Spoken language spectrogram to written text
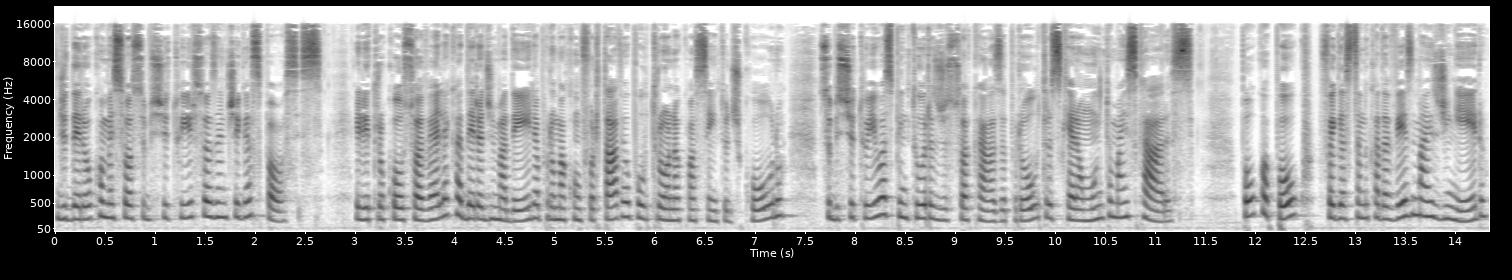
Diderot começou a substituir suas antigas posses. Ele trocou sua velha cadeira de madeira por uma confortável poltrona com assento de couro, substituiu as pinturas de sua casa por outras que eram muito mais caras. Pouco a pouco, foi gastando cada vez mais dinheiro,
